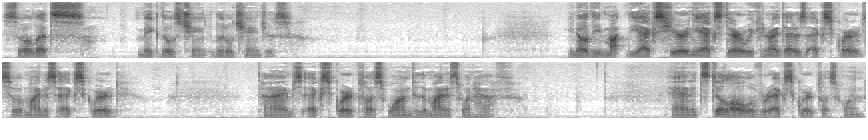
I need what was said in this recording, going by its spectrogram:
So let's make those change, little changes. You know, the, the x here and the x there, we can write that as x squared. So minus x squared times x squared plus 1 to the minus 1 half. And it's still all over x squared plus 1.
